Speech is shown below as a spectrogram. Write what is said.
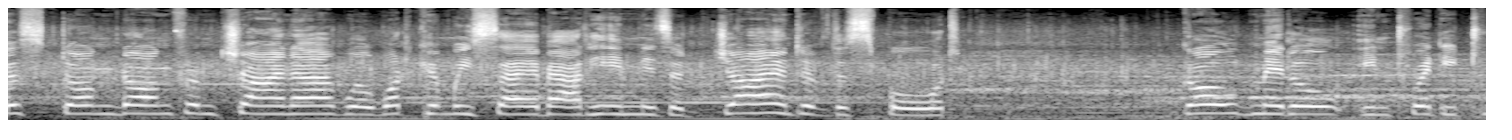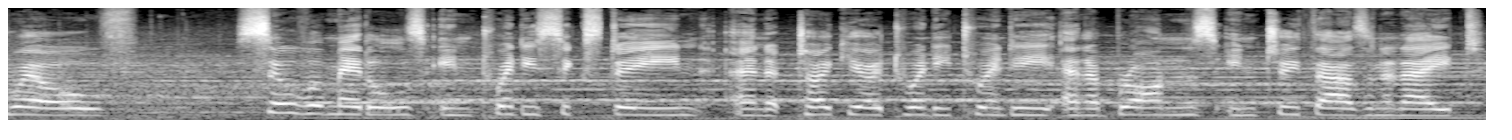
Dong Dong from China. Well, what can we say about him? He's a giant of the sport. Gold medal in 2012, silver medals in 2016 and at Tokyo 2020 and a bronze in 2008.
